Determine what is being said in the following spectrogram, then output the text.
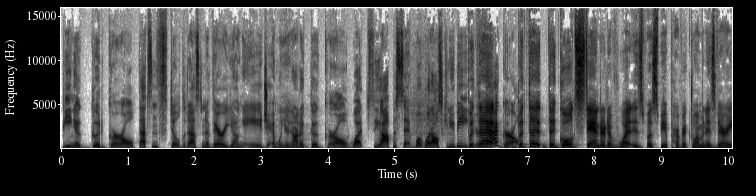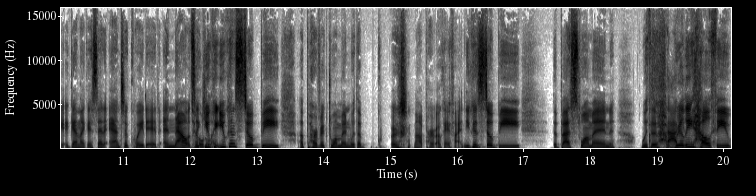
being a good girl, that's instilled in us in a very young age. And when you're not a good girl, what's the opposite? What what else can you be? but you're that a bad girl. but the the gold standard of what is supposed to be a perfect woman is very again like i said antiquated and now it's like you can you can still be a perfect woman with a or not perfect okay fine you can still be the best woman with a really fabulous healthy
